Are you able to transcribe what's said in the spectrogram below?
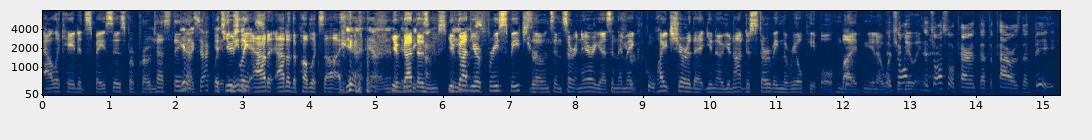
allocated spaces for protesting, Yeah, it's, exactly. it's, It's usually meaningless. out of, out of the public's eye. Yeah, yeah, it- you've it got those. becomes You've got your free speech Sure. zones in certain areas, and they make quite sure that you know you're not disturbing the real people by you know what you're al- doing. It's there. also apparent that the powers that be,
